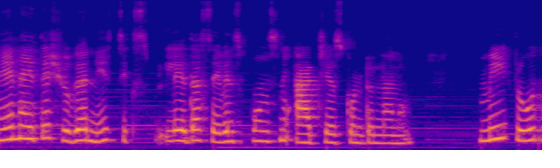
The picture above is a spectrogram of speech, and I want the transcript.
నేనైతే షుగర్ని సిక్స్ లేదా సెవెన్ స్పూన్స్ని యాడ్ చేసుకుంటున్నాను. మీ ఫ్రూట్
